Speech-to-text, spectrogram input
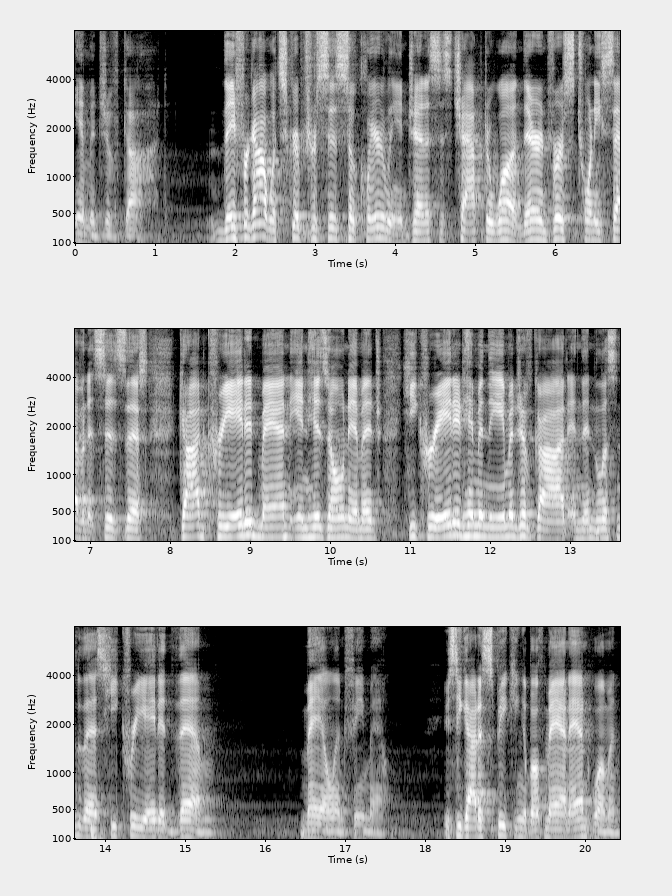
image of God. They forgot what scripture says so clearly in Genesis chapter 1. There in verse 27, it says this God created man in his own image. He created him in the image of God. And then listen to this He created them, male and female. You see, God is speaking of both man and woman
